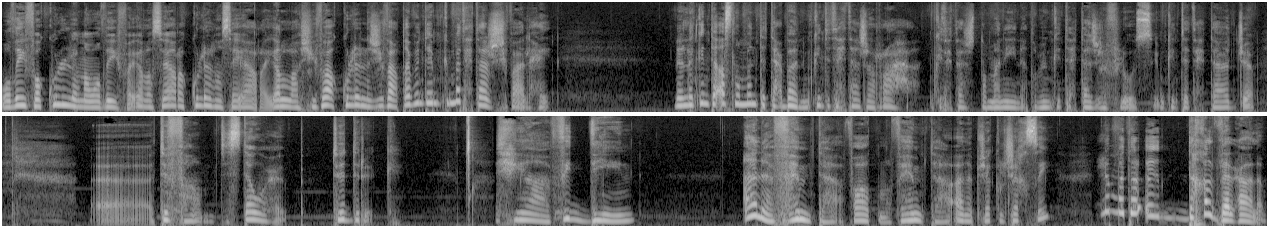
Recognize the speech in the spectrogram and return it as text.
وظيفة كلنا وظيفة يلا سيارة كلنا سيارة يلا شفاء كلنا شفاء. طيب أنت يمكن ما تحتاج الشفاء الحين. لأنك أنت أصلا ما أنت تعبان يمكن أنت تحتاج الراحة يمكن تحتاج الطمأنينة طب يمكن تحتاج الفلوس يمكن أنت تحتاج آه تفهم تستوعب تدرك. أشياء في الدين أنا فهمتها فاطمة فهمتها أنا بشكل شخصي لما دخلت ذا العالم.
